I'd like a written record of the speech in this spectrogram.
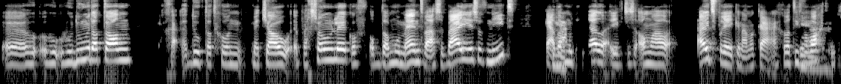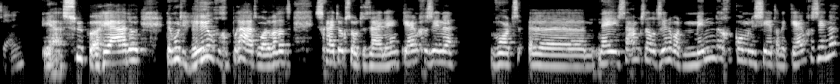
uh, ho hoe doen we dat dan? Ga, doe ik dat gewoon met jou persoonlijk of op dat moment waar ze bij is of niet? Ja, ja. dan moet je wel eventjes allemaal uitspreken naar elkaar, wat die ja. verwachtingen zijn. Ja, super. Ja, er, er, moet heel veel gepraat worden, want het schijnt ook zo te zijn. Hè? In kerngezinnen wordt, uh, nee, samengestelde gezinnen wordt minder gecommuniceerd dan in kerngezinnen.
